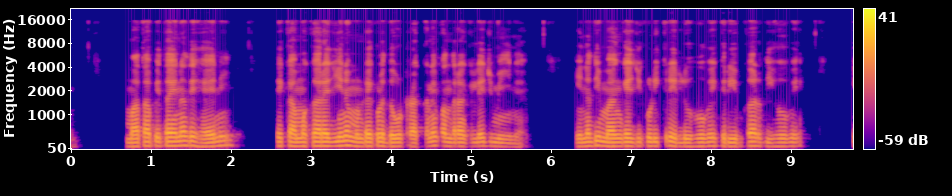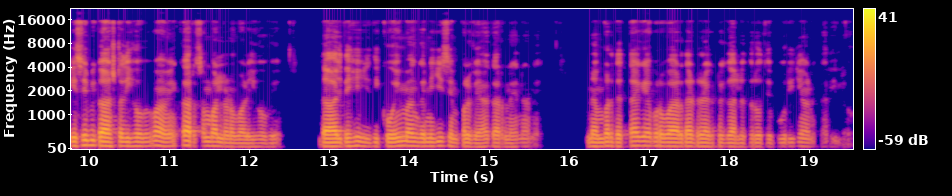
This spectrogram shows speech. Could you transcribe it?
ਮਾਤਾ ਪਿਤਾ ਇਹਨਾਂ ਦੇ ਹੈ ਨਹੀਂ ਤੇ ਕੰਮਕਾਰ ਹੈ ਜੀ, ਇਹਨਾਂ ਮੁੰਡੇ ਕੋਲ ਦੋ ਟਰੱਕ ਨੇ 15 ਕਿੱਲੇ ਜ਼ਮੀਨ ਹੈ। ਇਹਨਾਂ ਦੀ ਮੰਗ ਹੈ ਜੀ ਕੁੜੀ ਘਰੇਲੂ ਹੋਵੇ, ਗਰੀਬ ਘਰ ਦੀ ਹੋਵੇ। ਕਿਸੇ ਵੀ ਕਾਸਟ ਦੀ ਹੋਵੇ, ਭਾਵੇਂ ਘਰ ਸੰਭਾਲਣ ਵਾਲੀ ਹੋਵੇ, ਦਾਜ ਦਹੇਜ ਦੀ ਕੋਈ ਮੰਗ ਨਹੀਂ ਜੀ ਸਿੰਪਲ ਵਿਆਹ ਕਰਨਾ ਇਹਨਾਂ ਨੇ। ਨੰਬਰ ਦਿੱਤਾ ਗਿਆ, ਪਰਿਵਾਰ ਦਾ ਡਾਇਰੈਕਟ ਗੱਲ ਕਰੋ ਤੇ ਪੂਰੀ ਜਾਣਕਾਰੀ ਲਓ।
